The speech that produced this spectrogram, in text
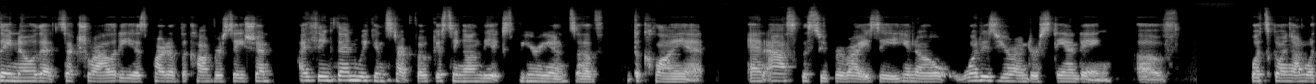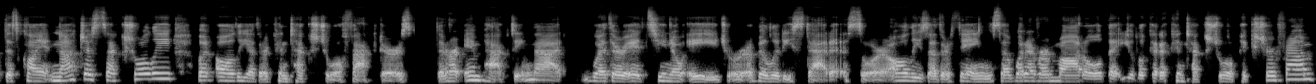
they know that sexuality is part of the conversation, I think then we can start focusing on the experience of the client and ask the supervisee, you know, what is your understanding of what's going on with this client, not just sexually, but all the other contextual factors that are impacting that, whether it's, you know, age or ability status or all these other things, uh, whatever model that you look at a contextual picture from.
